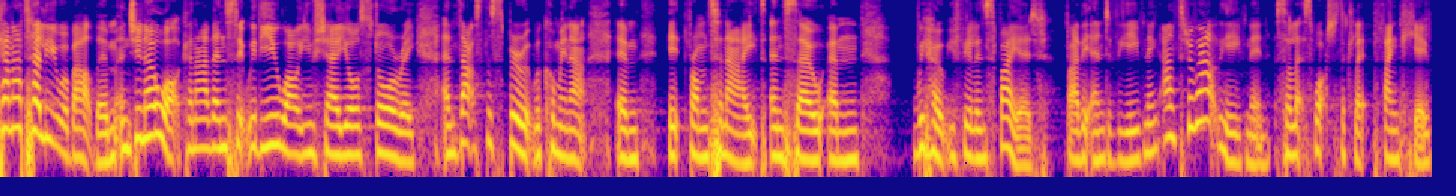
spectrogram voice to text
Can I tell you about them? And you know what? Can I then sit with you while you share your story? And that's the spirit we're coming at um, it from tonight. And so um, we hope you feel inspired by the end of the evening and throughout the evening. So let's watch the clip. Thank you.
